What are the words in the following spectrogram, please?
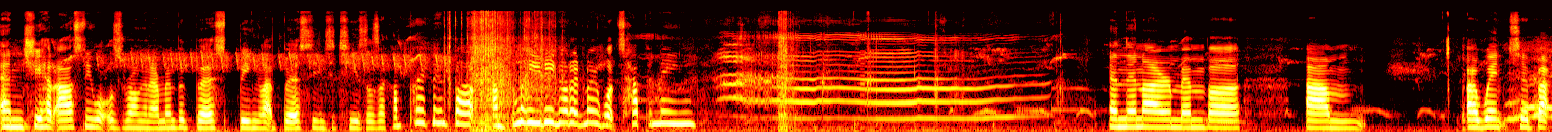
and she had asked me what was wrong and i remember burst being like bursting into tears. I was like i'm pregnant but i'm bleeding. I don't know what's happening. And then i remember um, i went to back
